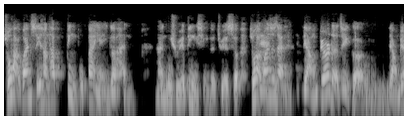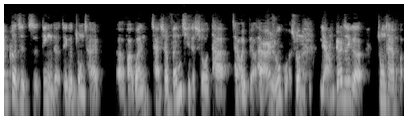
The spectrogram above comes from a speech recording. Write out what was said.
主法官实际上他并不扮演一个很很决定性的角色，主法官是在两边儿的这个两边各自指定的这个仲裁呃法官产生分歧的时候，他才会表态。而如果说两边儿这个仲裁法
